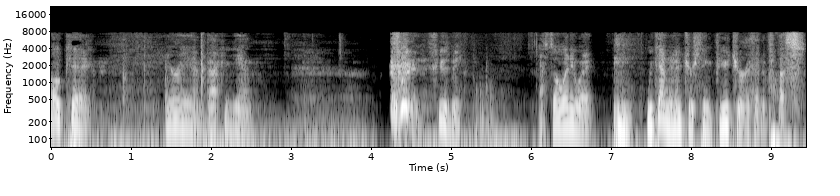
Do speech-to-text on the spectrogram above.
Okay. Here I am, back again. Excuse me. So anyway, we got an interesting future ahead of us.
